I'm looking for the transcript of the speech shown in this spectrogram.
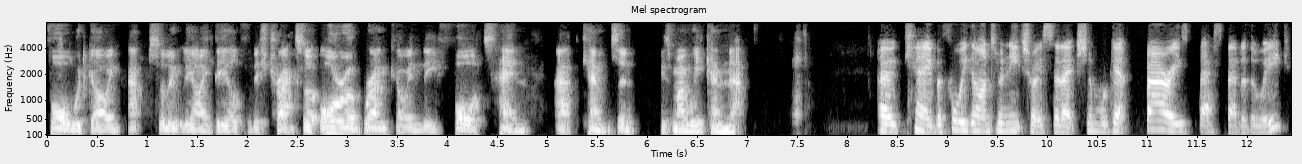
forward going, absolutely ideal for this track. So, Oro Branco in the 410 at Kempton is my weekend nap. Okay, before we go on to an each way selection, we'll get Barry's best bet of the week.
